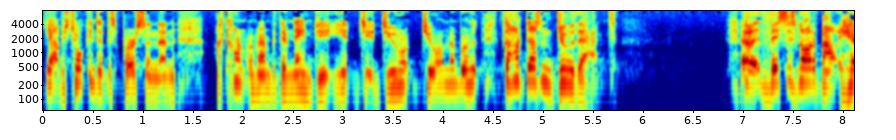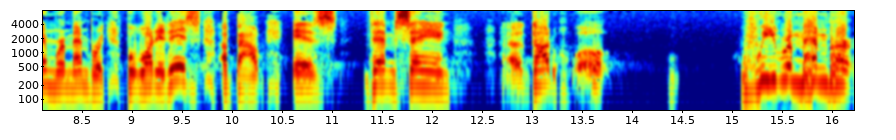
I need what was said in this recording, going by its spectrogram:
"Yeah, I was talking to this person, and I can't remember their name. Do you, do, do you, do you remember? Who? God doesn't do that. Uh, this is not about Him remembering, but what it is about is them saying, uh, "God, we remember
